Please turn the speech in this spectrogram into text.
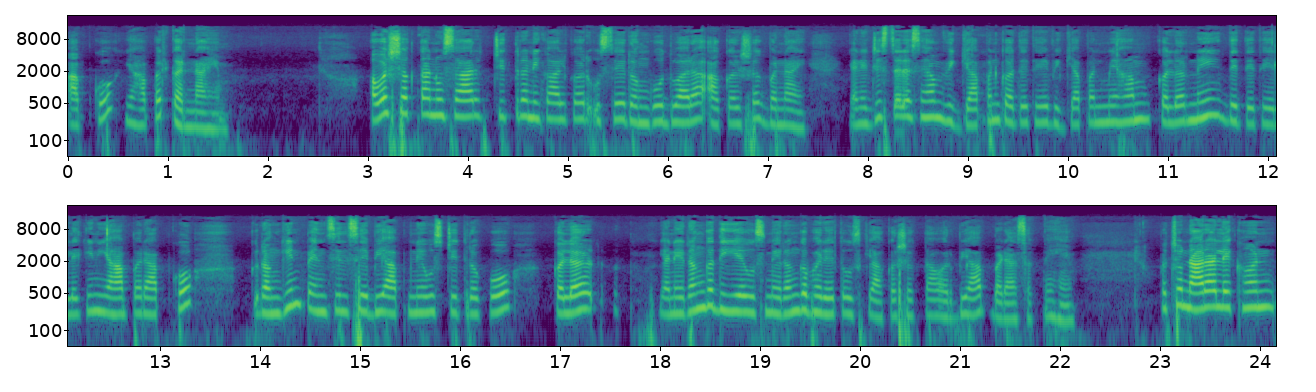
आपको यहाँ पर करना है। आवश्यकतानुसार चित्र निकालकर उसे रंगों द्वारा आकर्षक बनाएँ। यानी जिस तरह से हम विज्ञापन करते थे, विज्ञापन में हम कलर नहीं देते थे, लेकिन यहाँ पर आपको रंगीन पेंसिल से भी आपने उस चित्र को कलर यानी रंग दिए, उसमें रंग भरे तो उसकी आकर्षकता और भी आप बढ़ा सकते हैं। बच्चों, नारा लेखन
